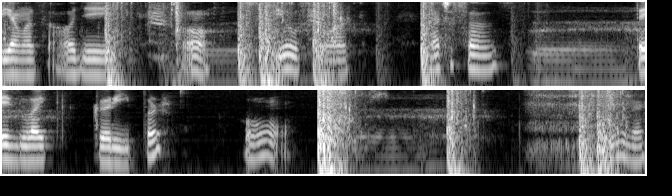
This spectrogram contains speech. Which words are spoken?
diamant sa hodí. O, steel sword. Na čo sa... Tastes like creeper? Oh. Divné.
